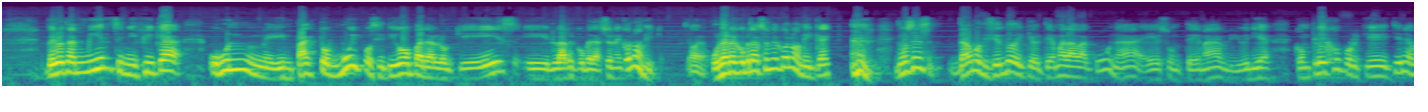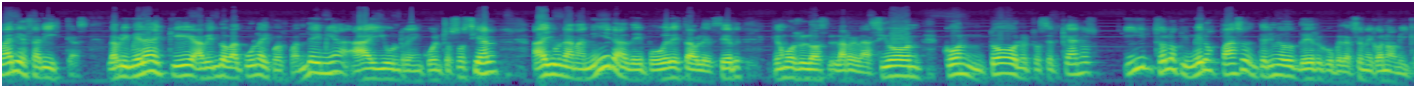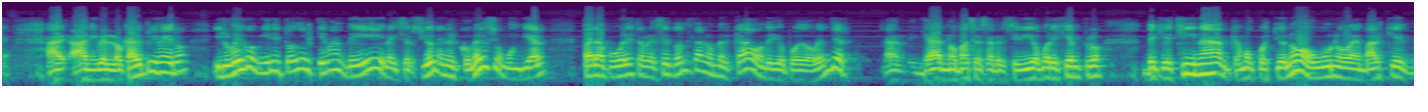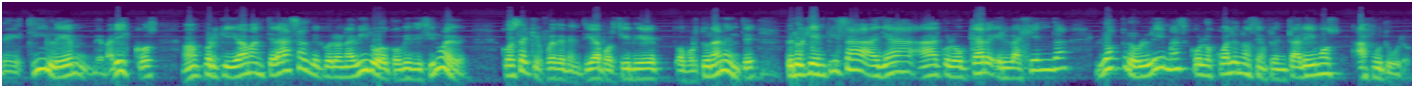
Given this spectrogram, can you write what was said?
pero también significa un impacto muy positivo para lo que es eh, la recuperación económica. Ahora, una recuperación económica, entonces estamos diciendo de que el tema de la vacuna es un tema, yo diría, complejo porque tiene varias aristas. La primera es que habiendo vacuna y post pandemia hay un reencuentro social, hay una manera de poder establecer, digamos, la relación con todos nuestros cercanos y son los primeros pasos en términos de recuperación económica. A, nivel local primero, y luego viene todo el tema de la inserción en el comercio mundial para poder establecer dónde están los mercados donde yo puedo vender. Ah, ya no pasa desapercibido, por ejemplo, de que China como cuestionó uno embarque de Chile, de mariscos, porque llevaban trazas de coronavirus o COVID-19 cosa que fue desmentida por Chile oportunamente, pero que empieza allá a colocar en la agenda los problemas con los cuales nos enfrentaremos a futuro.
